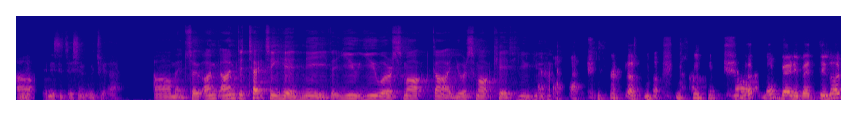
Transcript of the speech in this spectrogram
uh, in any situation in which we are. Amen. So I'm I'm detecting here, Niyi, that you you were a smart guy. You were a smart kid. You you. not, not, not, not, very, but the Lord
